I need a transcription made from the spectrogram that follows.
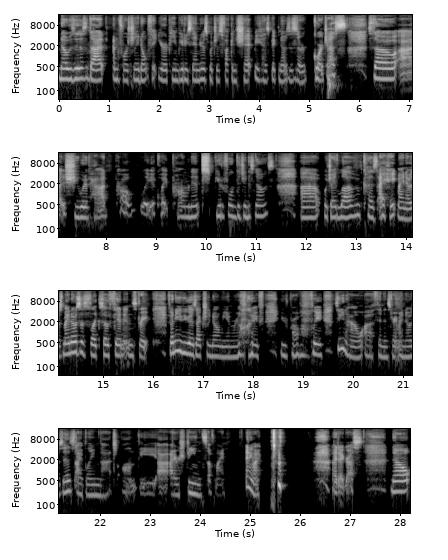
noses that unfortunately don't fit European beauty standards, which is fucking shit because big noses are gorgeous. So uh, she would have had probably a quite prominent, beautiful indigenous nose, uh, which I love because I hate my nose. My nose is like so thin and straight. If any of you guys actually know me in real life, you've probably seen how uh, thin and straight my nose is. I blame that on the uh, Irish genes of mine. Anyway. I digress. Now,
